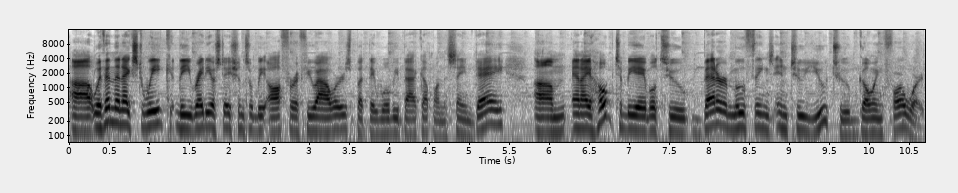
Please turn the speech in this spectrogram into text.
Uh, within the next week, the radio stations will be off for a few hours, but they will be back up on the same day. Um, and I hope to be able to better move things into YouTube going forward.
